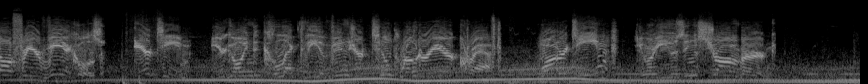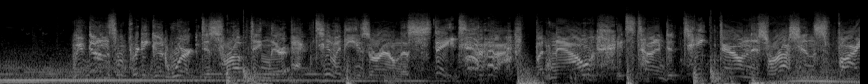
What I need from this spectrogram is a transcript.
off for your vehicles. Air team, you're going to collect the Avenger tilt rotor aircraft. Water team, you're using Stromberg. We've done some pretty good work disrupting their activities around the state. but now, it's time to take down this Russian spy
